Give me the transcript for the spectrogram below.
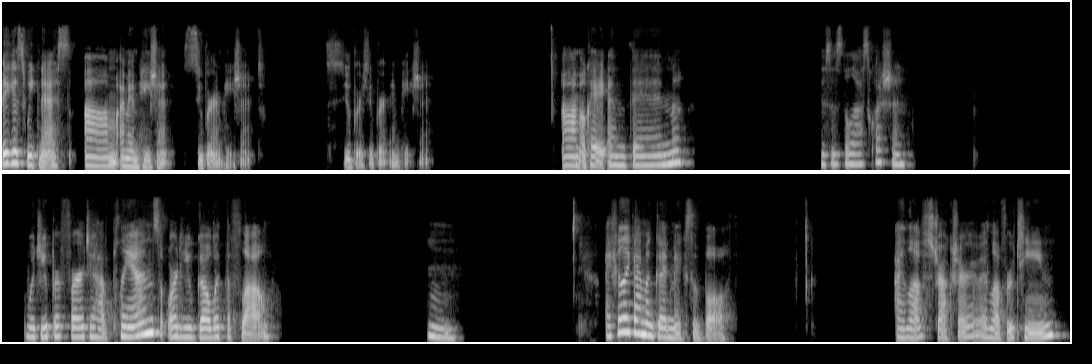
Biggest weakness, um, I'm impatient, super impatient, super, super impatient. Um, okay, and then this is the last question. Would you prefer to have plans or do you go with the flow? Hmm. I feel like I'm a good mix of both. I love structure, I love routine,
